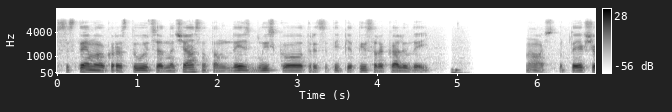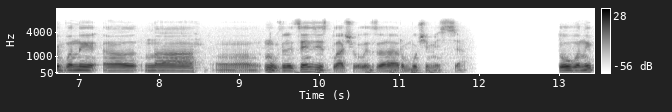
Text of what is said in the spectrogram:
системою користуються одночасно там десь близько 35-40 людей. Ось, тобто, якщо б вони на, ну, за ліцензії сплачували за робочі місця, то вони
